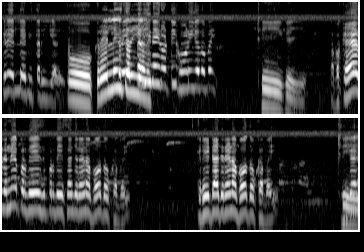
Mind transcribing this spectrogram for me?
ਕਰੇਲੇ ਵੀ ਤਰੀ ਵਾਲੇ। ਉਹ ਕਰੇਲੇ ਵੀ ਤਰੀ ਵਾਲੇ। ਨਹੀਂ ਰੋਟੀ ਖਾਣੀ ਜਦੋਂ ਭਾਈ ਠੀਕ ਹੈ ਜੀ। ਆਪਾਂ ਕਹਿ ਦਿੰਨੇ ਪ੍ਰਦੇਸ਼ ਪ੍ਰਦੇਸ਼ਾਂ 'ਚ ਰਹਿਣਾ ਬਹੁਤ ਔਖਾ ਬਾਈ। ਕੈਨੇਡਾ 'ਚ ਰਹਿਣਾ ਬਹੁਤ ਔਖਾ ਬਾਈ। ਠੀਕ ਹੈ।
